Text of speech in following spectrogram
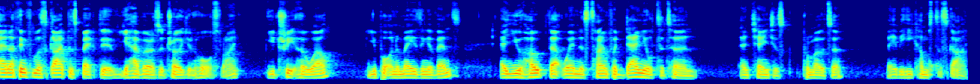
And I think from a Sky perspective, you have her as a Trojan horse, right? You treat her well, you put on amazing events, and you hope that when it's time for Daniel to turn and change his promoter, maybe he comes to Sky.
